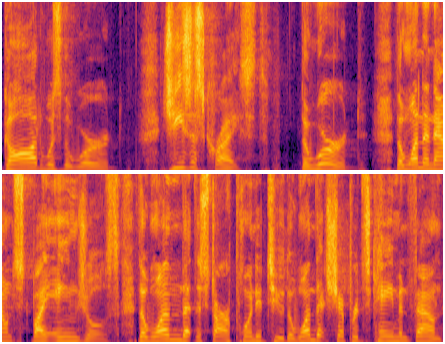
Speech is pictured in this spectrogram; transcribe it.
God was the Word. Jesus Christ the Word, the one announced by angels, the one that the star pointed to, the one that shepherds came and found,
